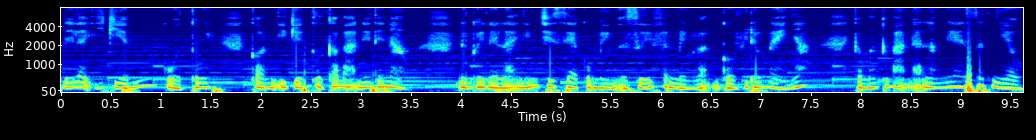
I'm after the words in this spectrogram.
Đấy là ý kiến của tôi. Còn ý kiến của các bạn như thế nào? Đừng quên để lại những chia sẻ của mình ở dưới phần bình luận của video này nhé. Cảm ơn các bạn đã lắng nghe rất nhiều.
